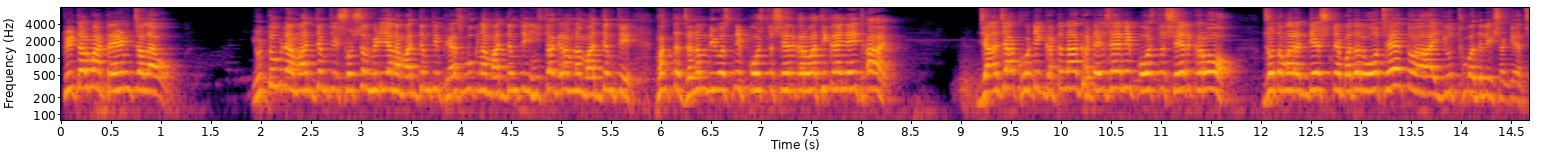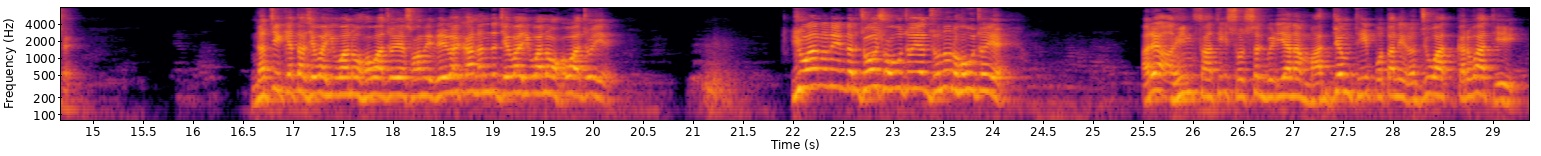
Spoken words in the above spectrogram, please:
ટ્વિટરમાં ટ્રેન્ડ ચલાવો. યુટ્યુબના માધ્યમથી, સોશિયલ મીડિયાના માધ્યમથી, ફેસબુકના માધ્યમથી, ઇન્સ્ટાગ્રામના માધ્યમથી ફક્ત જન્મદિવસની પોસ્ટ શેર કરવાથી કંઈ નહીં થાય. જ્યાં જ્યાં ખોટી ઘટના ઘટે છે, એની પોસ્ટ શેર કરો. જો તમારે દેશને બદલવો છે, તો આ યુથ બદલી શકે છે. નચિકેતા જેવા યુવાનો હોવા જોઈએ, સ્વામી વિવેકાનંદ જેવા યુવાનો હોવા જોઈએ. યુવાનોની અંદર જોશ હોવું જોઈએ, જુનૂન હોવું જોઈએ. અરે અહિંસાથી સોશિયલ મીડિયાના માધ્યમથી પોતાની રજૂઆત કરવાથી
